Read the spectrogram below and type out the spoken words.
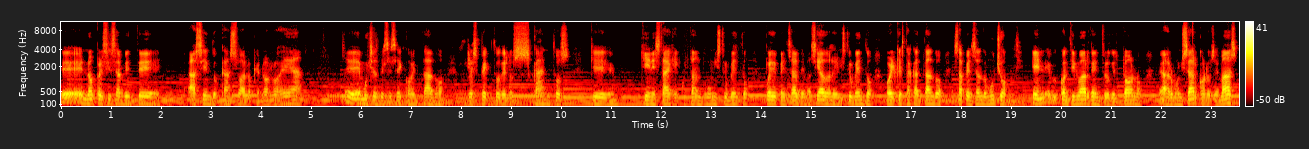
eh, no precisamente haciendo caso a lo que nos rodea. muchas veces he comentado respecto de los cantos que quien está ejecutando un instrumento puede pensar demasiado en el instrumento o el que está cantando está pensando mucho en eh, continuar dentro del tono, armonizar con los demás.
